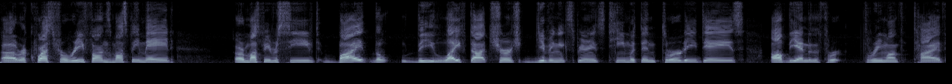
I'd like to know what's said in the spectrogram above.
uh, request for refunds must be made or must be received by the the life.church giving experience team within 30 days of the end of the th- 3 month tithe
